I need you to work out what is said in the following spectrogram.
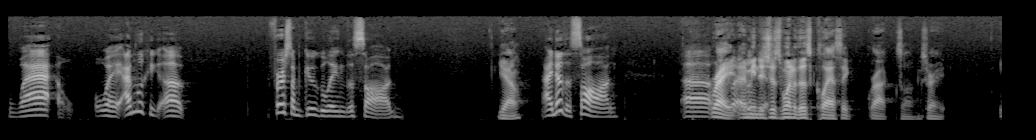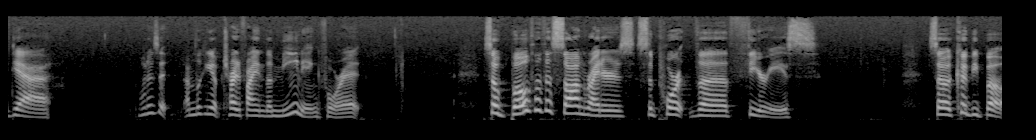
Wow. Wait, I'm looking up. First, I'm googling the song. Yeah. I know the song. Uh, Right. I mean, it's at- just one of those classic rock songs, right? yeah. What is it? I'm looking up, trying to find the meaning for it. So both of the songwriters support the theories. So it could be both.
